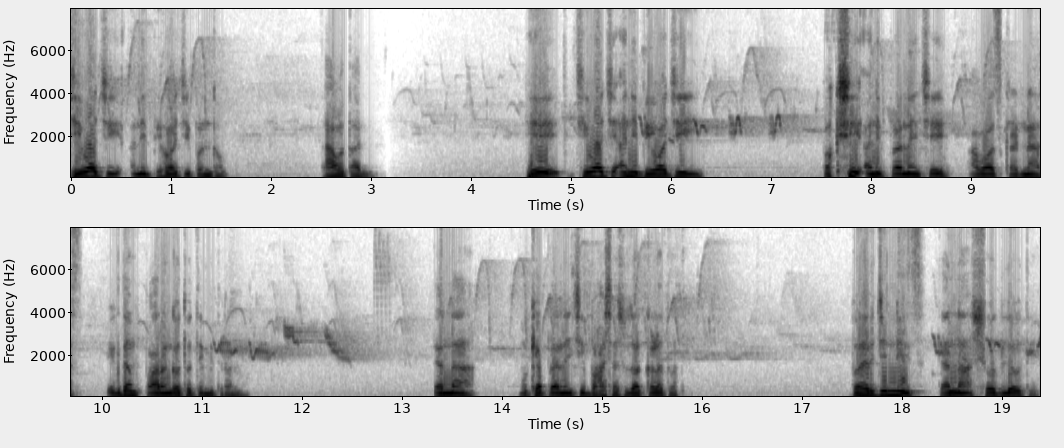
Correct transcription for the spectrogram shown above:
जीवाजी आणि भिवाजी बंधू धावत आले. हे जीवाजी आणि भिवाजी पक्षी आणि प्राण्यांचे आवाज काढण्यास एकदम पारंगत होते मित्रांनो. त्यांना मुख्या प्राण्यांची भाषासुद्धा कळत होती. बहिर्जींनीच त्यांना शोधले होते.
